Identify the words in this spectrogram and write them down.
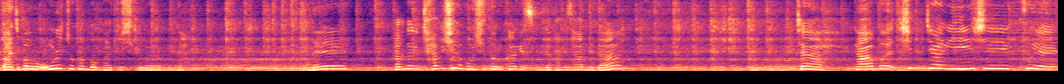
마지막으로 오른쪽 한번 봐주시기 바랍니다. 네, 감독님 잠시 후에 모시도록 하겠습니다. 감사합니다. 자, 다음은 심장 이식 후에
